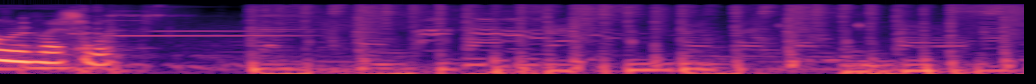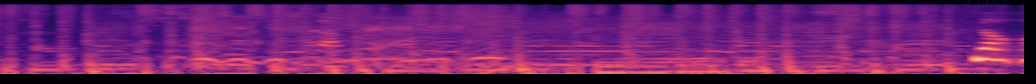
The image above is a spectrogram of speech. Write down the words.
I want to buy someone. Is it Discover Energy? No.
